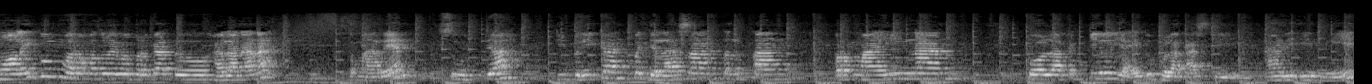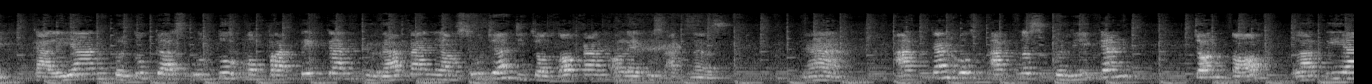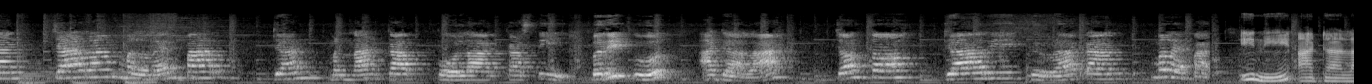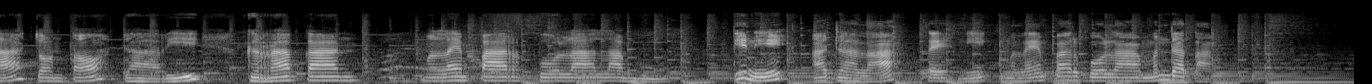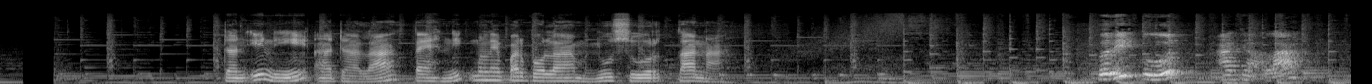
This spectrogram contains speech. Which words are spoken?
Assalamualaikum warahmatullahi wabarakatuh. Halo anak-anak Kemarin sudah diberikan penjelasan tentang permainan bola kecil yaitu bola kasti Hari ini kalian bertugas untuk mempraktikkan gerakan yang sudah dicontohkan oleh Us Agnes. Nah, akan Us Agnes berikan contoh latihan cara melempar dan menangkap bola kasti. Berikut adalah contoh dari gerakan melempar. Ini adalah contoh dari gerakan melempar bola lambung. Ini adalah teknik melempar bola mendatar. Dan ini adalah teknik melempar bola menyusur tanah. Berikut adalah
